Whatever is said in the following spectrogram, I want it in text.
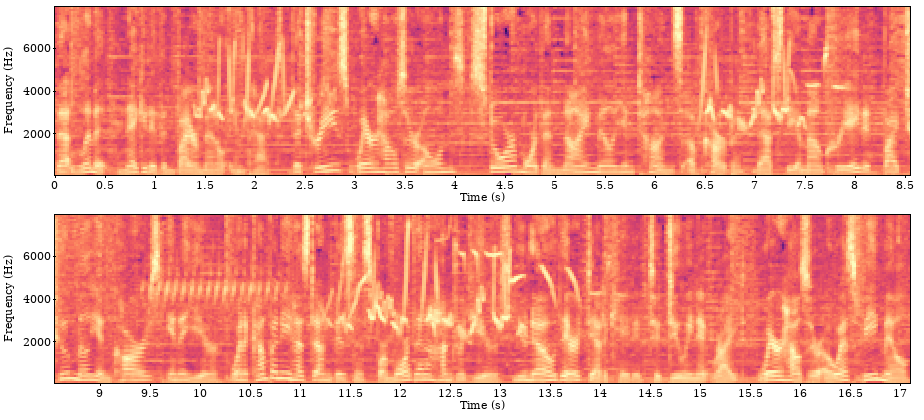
that limit negative environmental impact. The trees Weyerhaeuser owns store more than 9 million tons of carbon. That's the amount created by 2 million cars in a year. When a company has done business for more than 100 years, you know they're dedicated to doing it right. Weyerhaeuser OSB Mill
